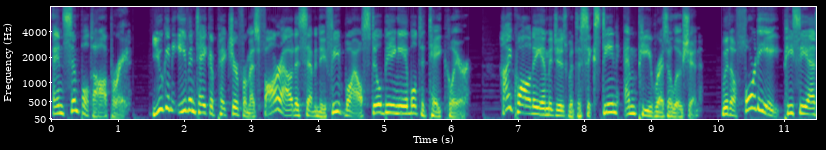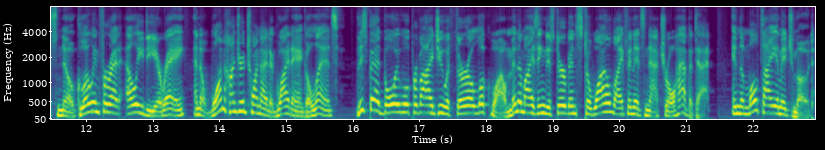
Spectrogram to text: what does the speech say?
and simple to operate. You can even take a picture from as far out as 70 feet while still being able to take clear, high-quality images with a 16MP resolution. With a 48 PCS no glow infrared LED array and a 120 wide-angle lens, this bad boy will provide you a thorough look while minimizing disturbance to wildlife in its natural habitat. In the multi-image mode,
